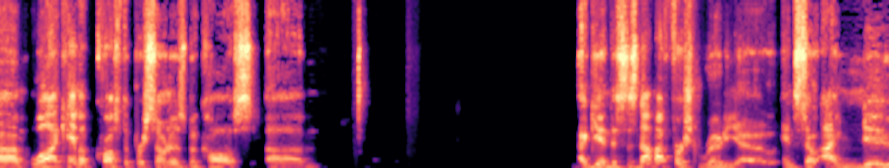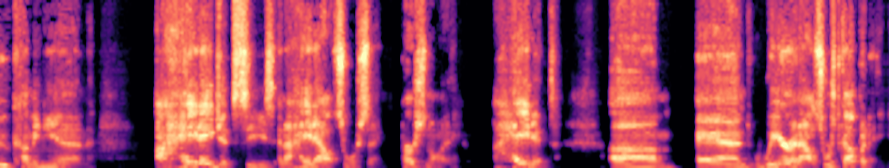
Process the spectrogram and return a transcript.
um, well i came across the personas because um, again this is not my first rodeo and so i knew coming in i hate agencies and i hate outsourcing personally i hate it um, and we're an outsourced company.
